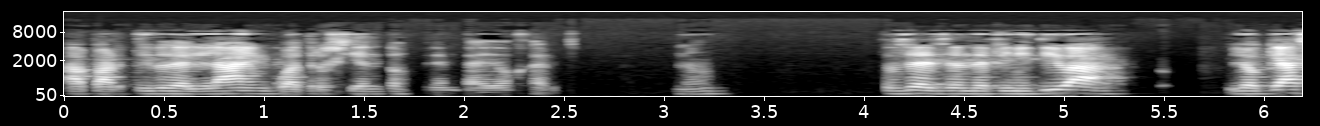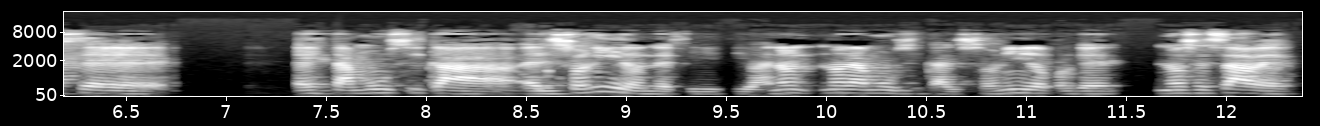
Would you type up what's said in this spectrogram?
a partir del La en 432 Hz, ¿no? Entonces, en definitiva, lo que hace esta música, el sonido en definitiva, no, la música, el sonido, porque no se sabe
